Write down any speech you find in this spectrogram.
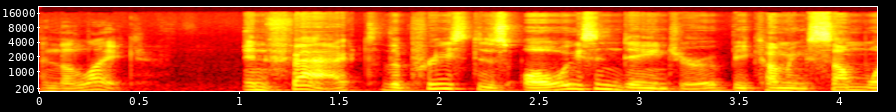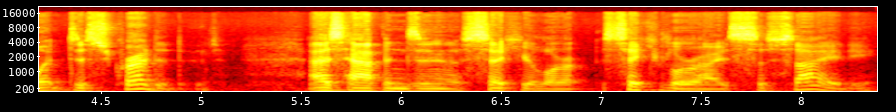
and the like. In fact, the priest is always in danger of becoming somewhat discredited, as happens in a secular, secularized society,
